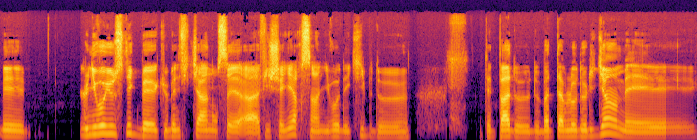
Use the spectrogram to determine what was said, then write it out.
mais le niveau Youth League que Benfica a annoncé, a affiché hier, c'est un niveau d'équipe de peut-être pas de, bas de tableau de Ligue 1, mais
